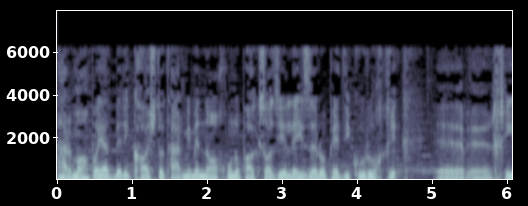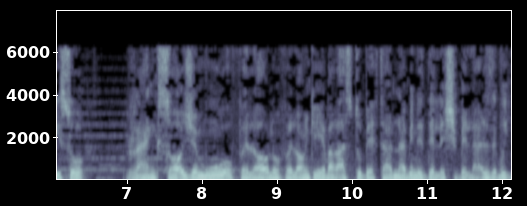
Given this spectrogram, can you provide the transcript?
هر ماه باید بری کاشت و ترمیم ناخون و پاکسازی لیزر و پدیکور و خی... خیس و رنگساژ مو و فلان و فلان که یه وقت از تو بهتر نبینه دلش بلرزه وی.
